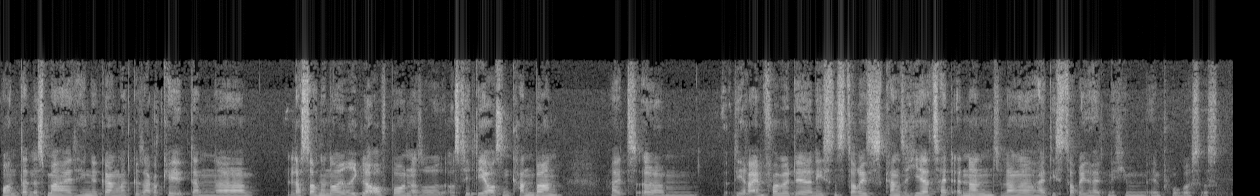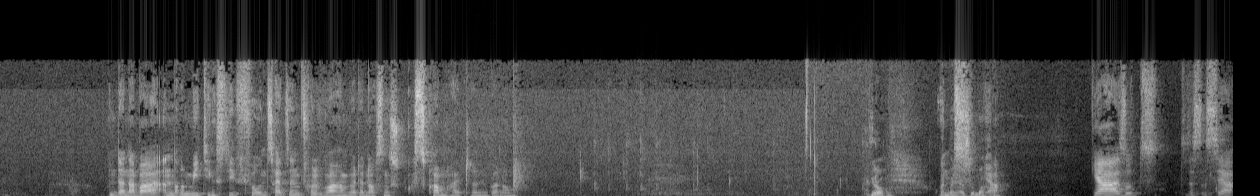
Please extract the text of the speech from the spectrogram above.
Und dann ist man halt hingegangen und hat gesagt, okay, dann äh, lass doch eine neue Regel aufbauen, also aus der Idee aus dem Kanban. Halt ähm, die Reihenfolge der nächsten Stories kann sich jederzeit ändern, solange halt die Story halt nicht im, im Progress ist. Und dann aber andere Meetings, die für uns halt sinnvoll waren, haben wir dann aus dem Scrum halt dann übernommen. Ja, kann und, man ja so machen. Ja. Ja, also das ist ja.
